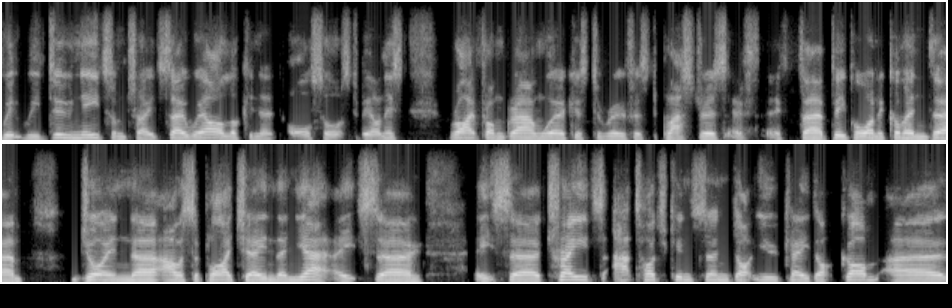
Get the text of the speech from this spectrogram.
we, we do need some trades. So we are looking at all sorts, to be honest, right from ground workers to roofers to plasterers. If if uh, people want to come and um, join uh, our supply chain, then yeah, it's uh, it's uh, trades at hodgkinson.uk.com. Uh,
